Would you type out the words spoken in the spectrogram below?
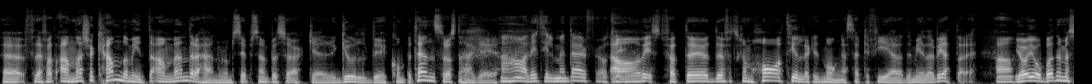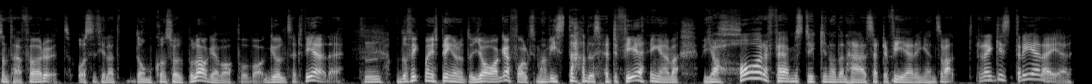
Eh, för därför att annars så kan de inte använda det här när de till exempel söker guldkompetenser och såna här grejer. Jaha, det är till och med därför. Okej. Ja visst, för att det ska de ha tillräckligt många certifierade medarbetare. Ja. Jag jobbade med sånt här förut och se till att de konsultbolag jag var på var guldcertifierade. Mm. Och då fick man ju springa runt och jaga folk som man visste hade certifieringar. Bara, jag har fem stycken av den här certifieringen, så registrera er.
